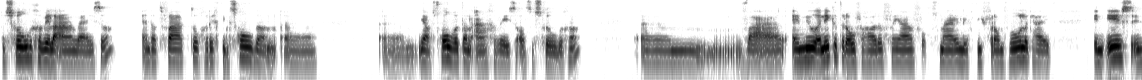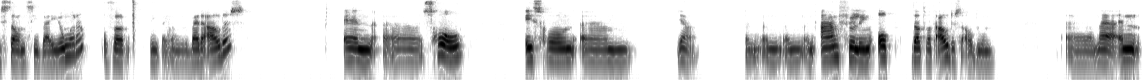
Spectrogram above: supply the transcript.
een schuldige willen aanwijzen. En dat vaak toch richting school dan, ja, school wordt dan aangewezen als de schuldige. Um, waar Emiel en ik het erover hadden van ja, volgens mij ligt die verantwoordelijkheid in eerste instantie bij jongeren. Of niet bij jongeren, bij de ouders. En uh, school is gewoon um, ja, een, een, een, aanvulling op dat wat ouders al doen. Uh, nou ja, en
